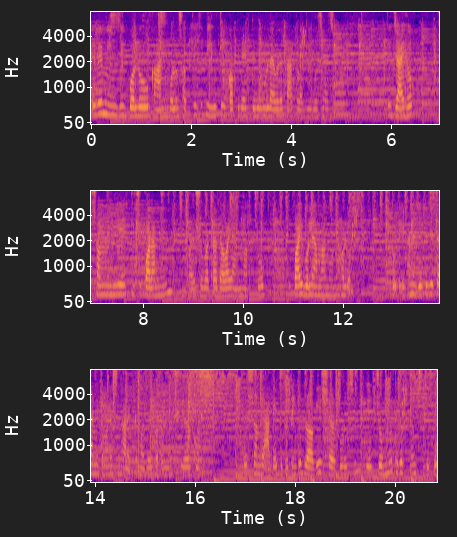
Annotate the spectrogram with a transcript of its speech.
দেবে মিউজিক বলো, গান বলো সব কিছুতে ইউটিউব কপিরাইট দেবে বলে এবারে তাক লাগিয়ে বসে আছে। তো যাই হোক, সব মিলিয়ে কিছু করার নেই ভয়েস ওভারটা দেওয়াই একমাত্র উপায় বলে আমার মনে হলো। তো এখানে যেতে যেতে আমি তোমাদের সঙ্গে আরেকটা মজার ঘটনা শেয়ার করি। আমাদের সঙ্গে আগে দুটো তিনটে ব্লগেই শেয়ার করেছি যে জম্মু থেকে পুঞ্চ যেতে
